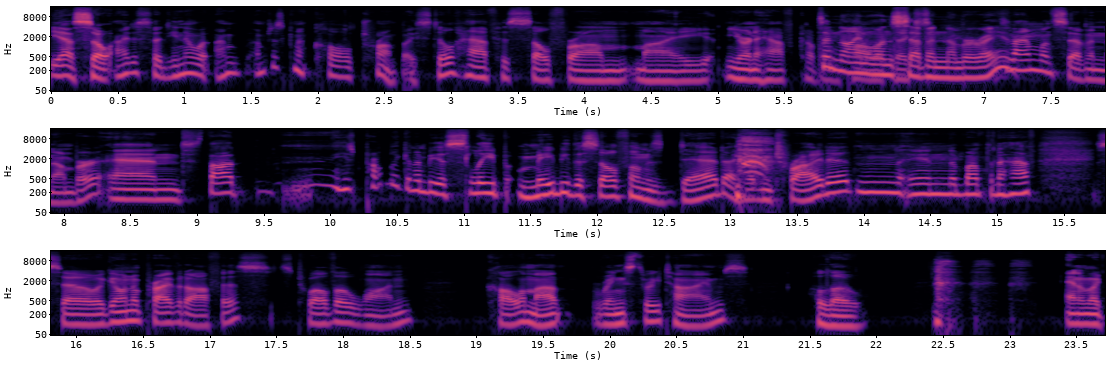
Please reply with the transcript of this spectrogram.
Yeah, so I just said, you know what? I'm I'm just going to call Trump. I still have his cell from my year and a half It's a 917 politics. number, right? It's a 917 number, and thought mm, he's probably going to be asleep. Maybe the cell phone is dead. I hadn't tried it in, in a month and a half. So I go into a private office. It's 1201. Call him up. Rings three times. Hello. and I'm like,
